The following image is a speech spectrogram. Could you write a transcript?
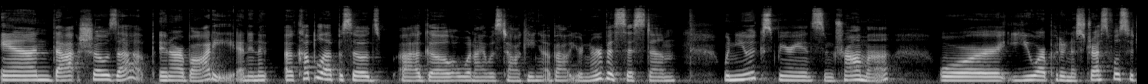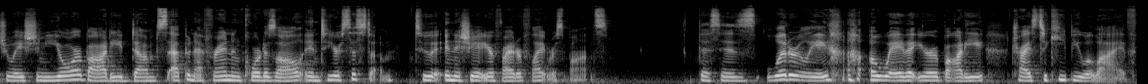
And that shows up in our body. And in a, a couple episodes uh, ago, when I was talking about your nervous system, when you experience some trauma, or you are put in a stressful situation, your body dumps epinephrine and cortisol into your system to initiate your fight or flight response. This is literally a way that your body tries to keep you alive,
